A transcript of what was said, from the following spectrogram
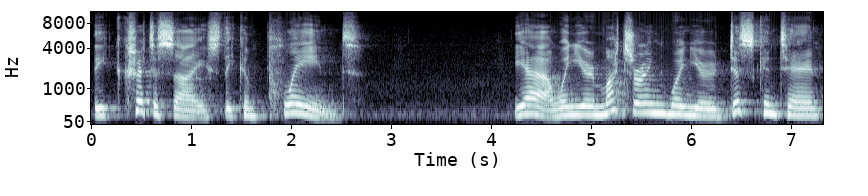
They criticized. They complained. Yeah, when you're muttering, when you're discontent,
